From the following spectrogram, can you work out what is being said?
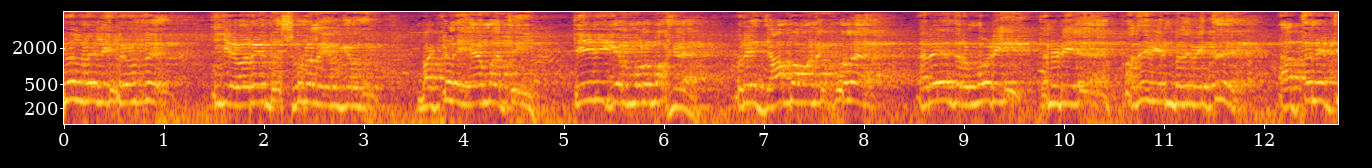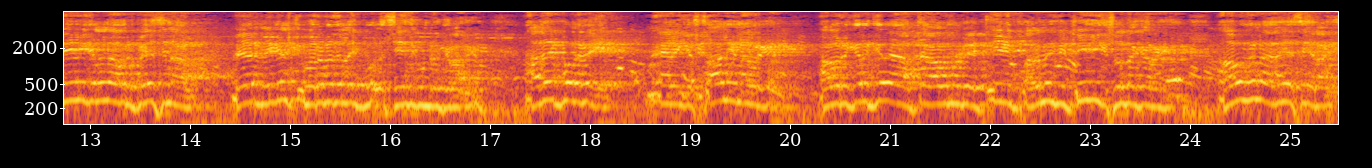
திருநெல்வேலியிலிருந்து இங்கே வருகின்ற சூழ்நிலை இருக்கிறது. மக்களை ஏமாற்றி டிவிக்கள் மூலமாக ஒரே ஜாம்பவானை போல நரேந்திர மோடி தன்னுடைய பதவி என்பதை வைத்து அத்தனை டிவிகளில் அவர் பேசினால் வேறு நிகழ்ச்சி வருவதில்லை போல செய்து கொண்டிருக்கிறார்கள். அதே போலவே இங்கே ஸ்டாலின் அவர்கள் அவருக்கு இருக்கிற அத்த- அவங்களுடைய டிவி பதினஞ்சு டிவிக்கு சொந்தக்காரங்க அவங்களும் அதே செய்யறாங்க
